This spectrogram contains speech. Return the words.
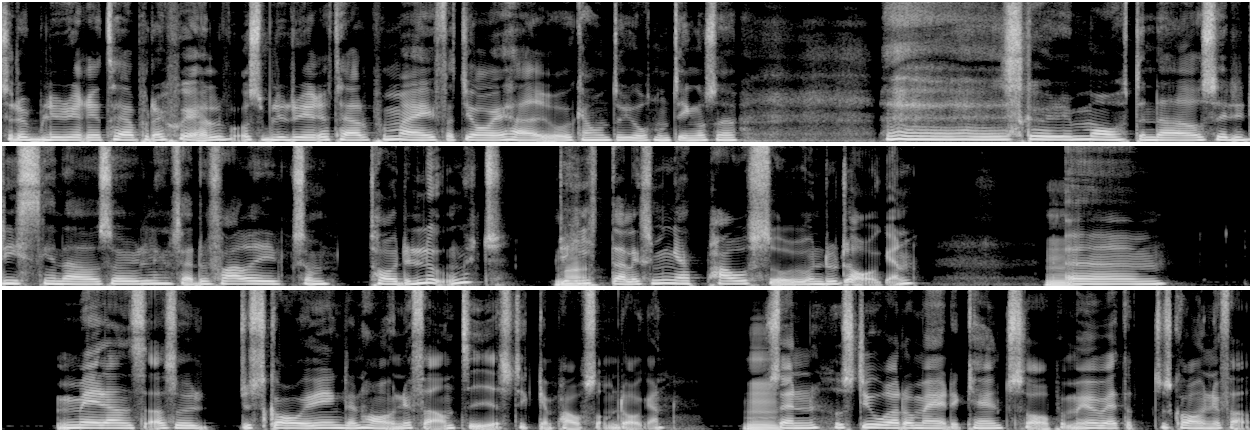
Så då blir du irriterad på dig själv och så blir du irriterad på mig för att jag är här och kanske inte har gjort någonting. Och så eh, ska det maten där och så är det disken där och så, liksom så här, du får aldrig liksom ta det lugnt. Du Nej. hittar liksom inga pauser under dagen. Mm. Um, Medan alltså, du ska ju egentligen ha ungefär en tio stycken pauser om dagen. Mm. Sen hur stora de är, det kan jag inte svara på, men jag vet att du ska ha ungefär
